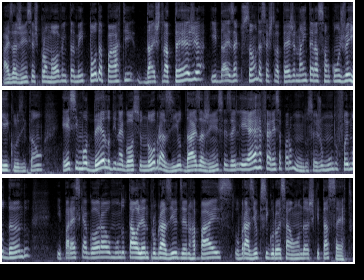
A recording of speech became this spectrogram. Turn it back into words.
as agências promovem também toda a parte da estratégia e da execução dessa estratégia na interação com os veículos. Então, esse modelo de negócio no Brasil das agências, ele é referência para o mundo, ou seja, o mundo foi mudando e parece que agora o mundo está olhando para o Brasil e dizendo, rapaz, o Brasil que segurou essa onda, acho que está certo.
